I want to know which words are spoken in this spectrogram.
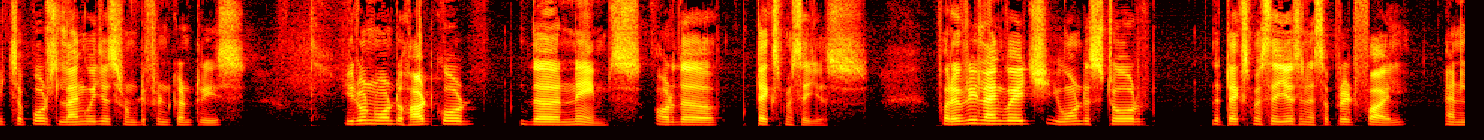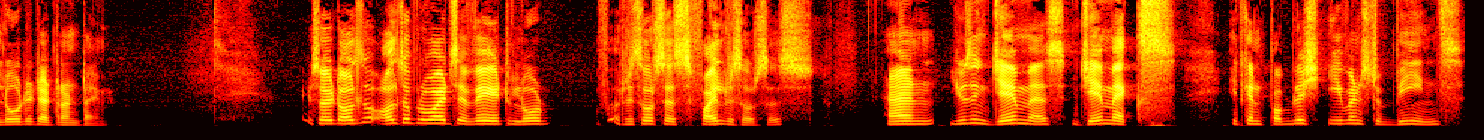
which supports languages from different countries you don't want to hard code the names or the text messages. For every language you want to store the text messages in a separate file and load it at runtime. So it also also provides a way to load resources file resources. And using JMS, JMX, it can publish events to beans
